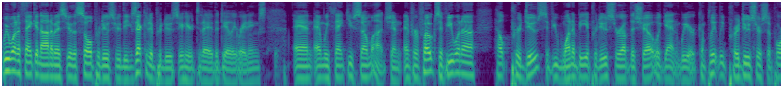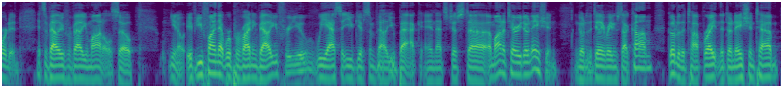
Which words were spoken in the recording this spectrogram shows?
we want to thank Anonymous. You're the sole producer, the executive producer here today, the Daily Ratings, and and we thank you so much. And and for folks, if you want to help produce, if you want to be a producer of the show, again, we are completely producer supported. It's a value for value model. So you know, if you find that we're providing value for you, we ask that you give some value back. And that's just uh, a monetary donation. Go to thedailyratings.com, go to the top right in the donation tab.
